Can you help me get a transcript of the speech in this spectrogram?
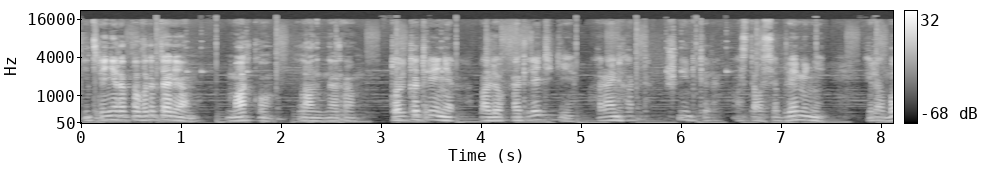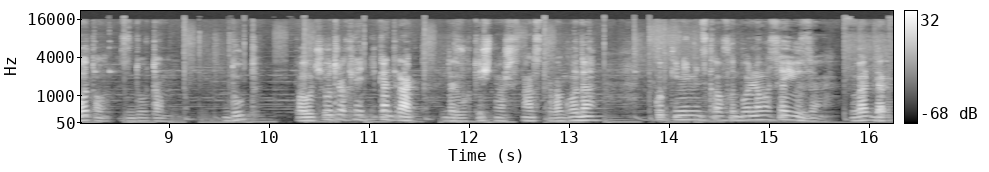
и тренера по вратарям Марко Лангнера. Только тренер по легкой атлетике Райнхард Шниткер остался в Бремени и работал с Дутом. Дут получил трехлетний контракт до 2016 года в Кубке немецкого футбольного союза. Вердер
